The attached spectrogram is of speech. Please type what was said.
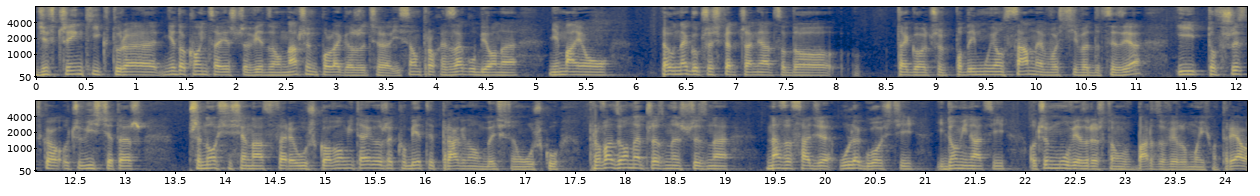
dziewczynki, które nie do końca jeszcze wiedzą, na czym polega życie i są trochę zagubione, nie mają pełnego przeświadczenia co do tego, czy podejmują same właściwe decyzje. I to wszystko oczywiście też przenosi się na sferę łóżkową i tego, że kobiety pragną być w tym łóżku prowadzone przez mężczyznę na zasadzie uległości i dominacji, o czym mówię zresztą w bardzo wielu moich materiałach.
